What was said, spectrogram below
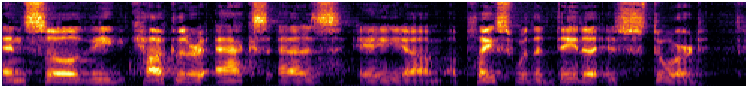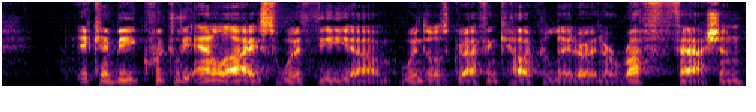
And so the calculator acts as a, um, a place where the data is stored. it can be quickly analyzed with the um, Windows Graphing Calculator in a rough fashion,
